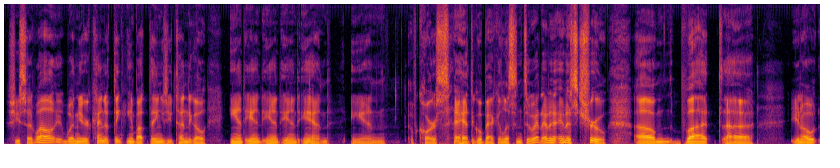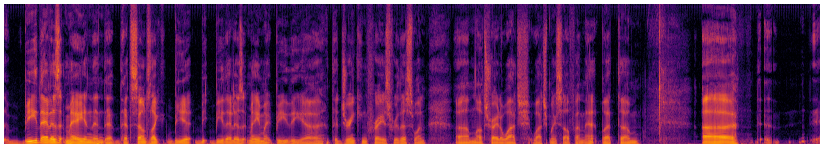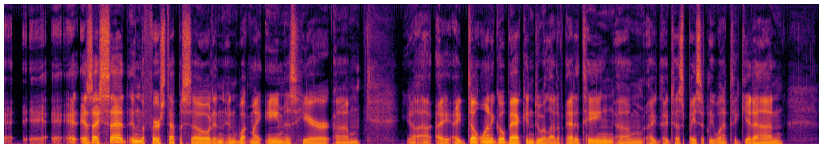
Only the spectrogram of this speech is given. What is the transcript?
she said, well, when you're kind of thinking about things, you tend to go and and and and and and. Of course, I had to go back and listen to it, and, and it's true. Um, but uh, you know, be that as it may, and then that, that sounds like be it be, be that as it may might be the uh, the drinking phrase for this one. Um, I'll try to watch watch myself on that, but um, uh, as I said in the first episode, and, and what my aim is here. Um, you know, I, I don't want to go back and do a lot of editing. Um, I, I just basically want to get on,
